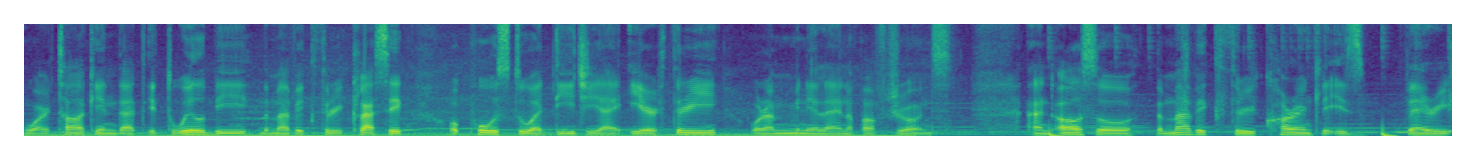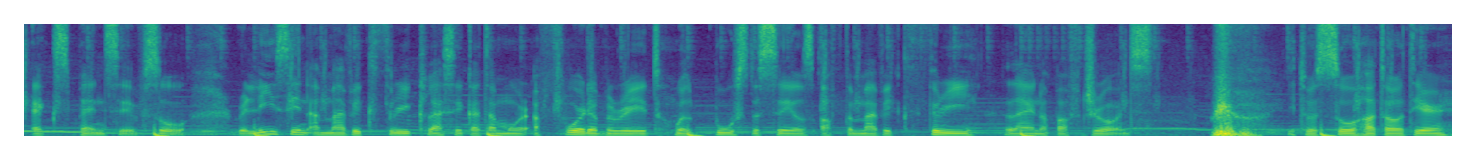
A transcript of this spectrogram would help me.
who are talking that it will be the Mavic 3 Classic opposed to a DJI Air 3 or a mini lineup of drones. And also the Mavic 3 currently is very expensive so releasing a Mavic 3 Classic at a more affordable rate will boost the sales of the Mavic 3 lineup of drones. Whew, it was so hot out here,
